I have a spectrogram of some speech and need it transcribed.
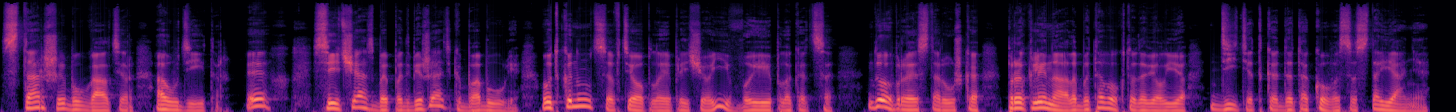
старший бухгалтер-аудитор. Эх, сейчас бы подбежать к бабуле, уткнуться в теплое плечо и выплакаться. Добрая старушка проклинала бы того, кто довел ее дитятка до такого состояния,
